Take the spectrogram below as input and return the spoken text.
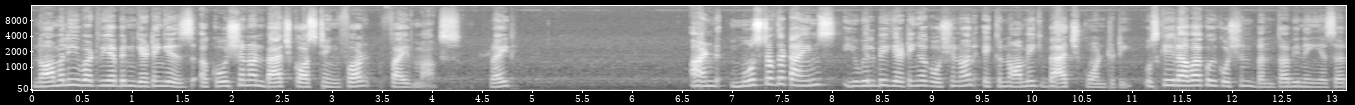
normally what we have been getting is a question on batch costing for 5 marks right and most of the times you will be getting a question on economic batch quantity उसके अलावा कोई क्वेश्चन बनता भी नहीं है सर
